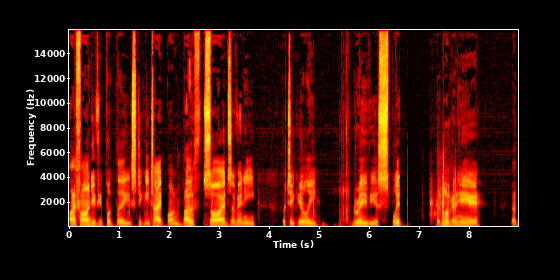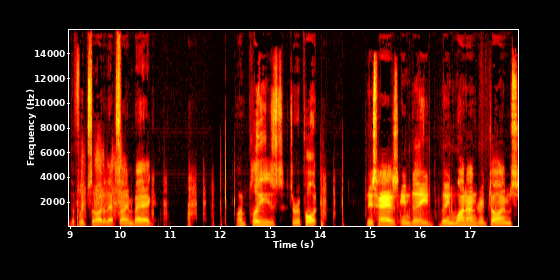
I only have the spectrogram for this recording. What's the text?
I find if you put the sticky tape on both sides of any particularly grievous split, but looking here at the flip side of that same bag, I'm pleased to report this has indeed been 100 times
